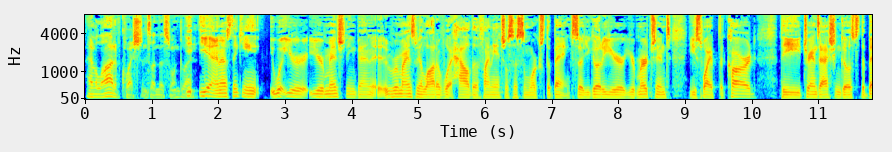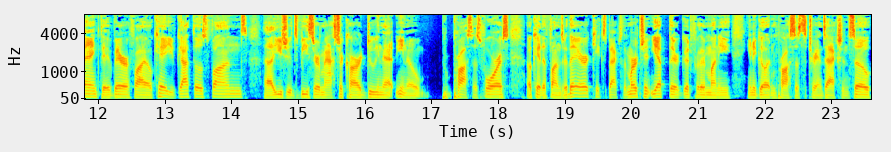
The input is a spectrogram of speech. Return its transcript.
have a lot of questions on this one, Glenn. Yeah, and I was thinking what you're you're mentioning, Ben. It reminds me a lot of what how the financial system works with the bank. So you go to your your merchant, you swipe the card, the transaction goes to the bank, they verify, okay, you've got those funds. Uh, usually it's Visa or Mastercard doing that, you know, process for us. Okay, the funds are there, kicks back to the merchant. Yep, they're good for their money. You know, go ahead and process the transaction. So,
